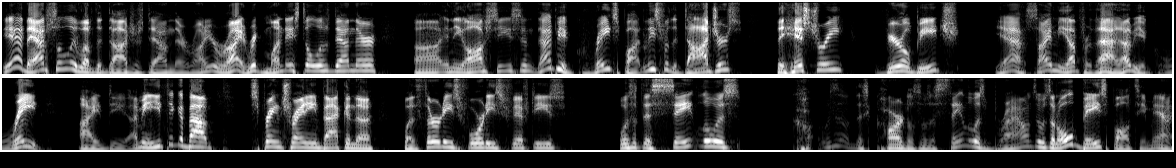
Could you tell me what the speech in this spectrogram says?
Yeah, they absolutely love the Dodgers down there, Ron. You're right. Rick Monday still lives down there uh, in the offseason. That'd be a great spot, at least for the Dodgers. The history, Vero Beach. Yeah, sign me up for that. That'd be a great idea. I mean, you think about spring training back in the what 30s, 40s, 50s. Was it the St. Louis? Was it the Cardinals? Was it the St. Louis Browns? It was an old baseball team. Man, I,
